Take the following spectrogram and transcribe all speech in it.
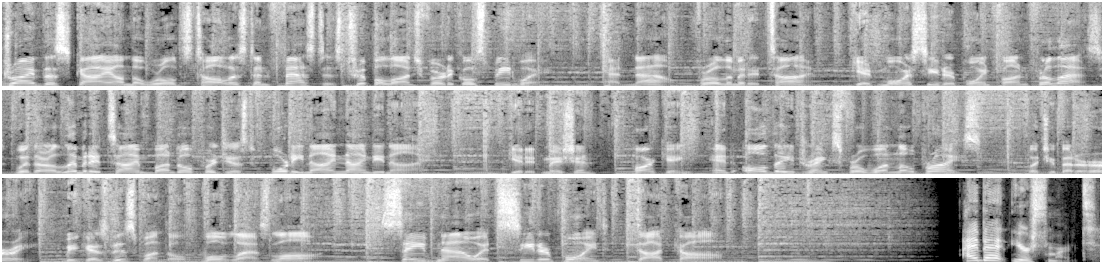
Drive the sky on the world's tallest and fastest triple launch vertical speedway. And now, for a limited time, get more Cedar Point fun for less with our limited time bundle for just $49.99. Get admission, parking, and all day drinks for one low price. But you better hurry because this bundle won't last long. Save now at cedarpoint.com. I bet you're smart.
